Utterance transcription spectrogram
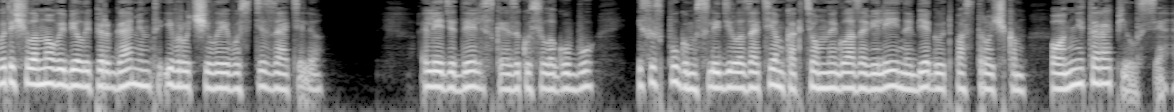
вытащила новый белый пергамент и вручила его стязателю. Леди Дельская закусила губу и с испугом следила за тем, как темные глаза Вилейна бегают по строчкам. Он не торопился.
